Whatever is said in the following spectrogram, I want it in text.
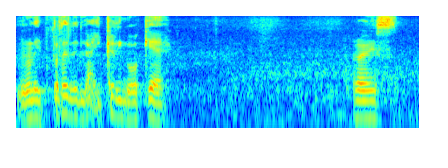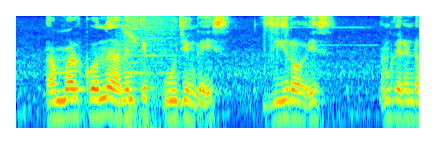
നിങ്ങൾ ഇപ്പോഴത്തെ ലൈക്ക് അടിക്കും ഓക്കെ ഗൈസ് നമ്മൾക്കൊന്ന് അവനിക്ക് പൂജ്യം കൈസ് സീറോ കൈസ് നമുക്ക് രണ്ട്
